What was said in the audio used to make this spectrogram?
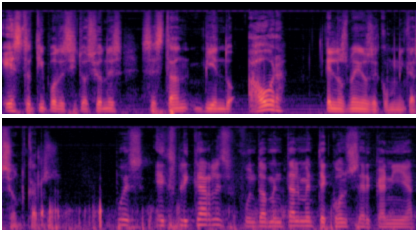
este tipo de situaciones se están viendo ahora en los medios de comunicación, Carlos. Pues explicarles fundamentalmente con cercanía,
